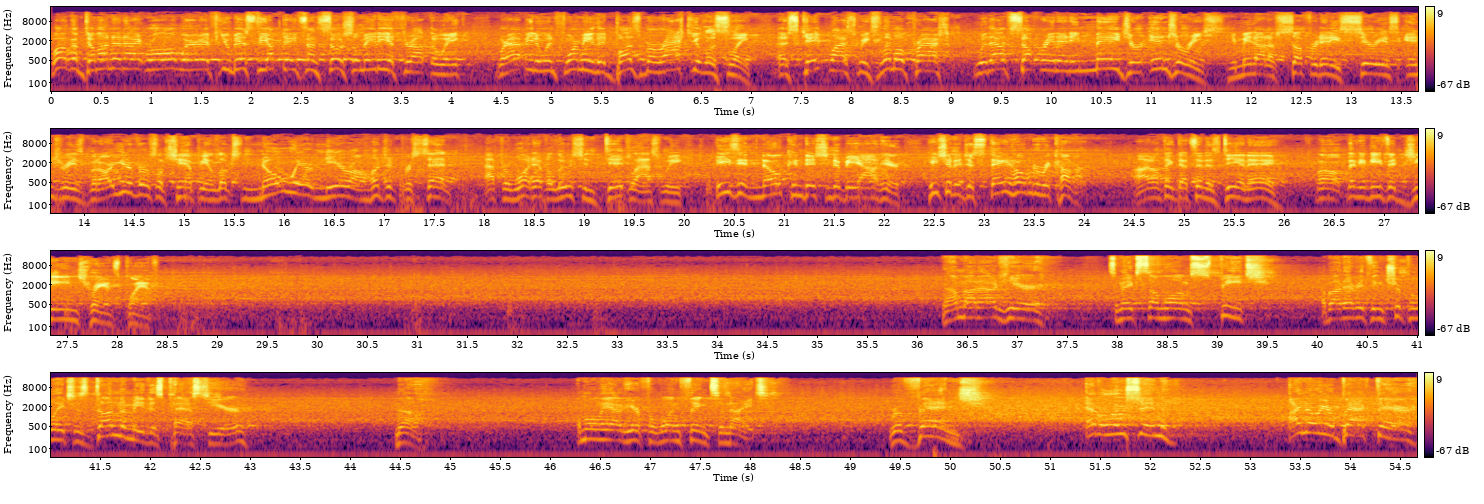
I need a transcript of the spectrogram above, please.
Welcome to Monday Night Raw, where if you missed the updates on social media throughout the week, we're happy to inform you that Buzz miraculously escaped last week's limo crash without suffering any major injuries. He may not have suffered any serious injuries, but our Universal Champion looks nowhere near 100% after what Evolution did last week. He's in no condition to be out here. He should have just stayed home to recover. I don't think that's in his DNA. Well, then he needs a gene transplant. Now, I'm not out here to make some long speech about everything Triple H has done to me this past year. No. I'm only out here for one thing tonight. Revenge. Evolution. I know you're back there.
